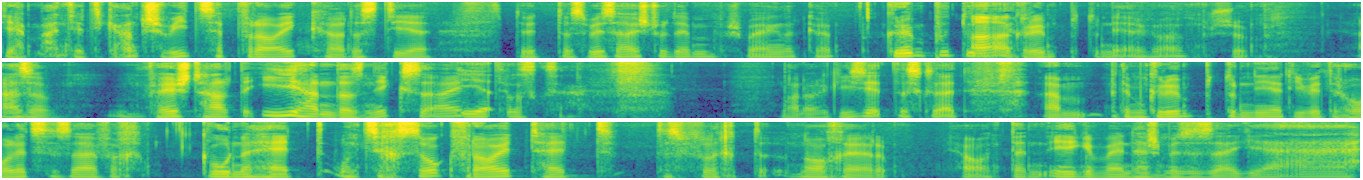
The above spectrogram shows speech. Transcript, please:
die, meine, die ganze Schweiz hat Freude gehabt, dass die dort, das, wie sagst du dem Spengler gehabt? Grümpelturnier. Ah, Grümpelturnier, ja. Also, festhalten, ich habe das nicht gesagt. Ich habe das gesagt. Manuel Gysi hat das gesagt. Ähm, bei dem Grümpelturnier, ich wiederhole jetzt das einfach, gewonnen hat und sich so gefreut hat, dass vielleicht nachher, ja, dann irgendwann hast du sagen, ja,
